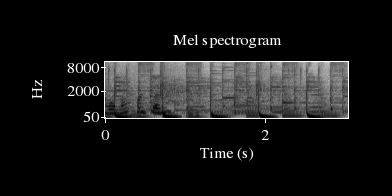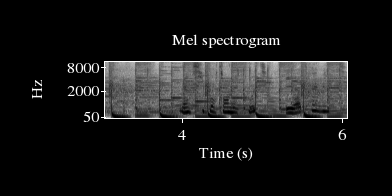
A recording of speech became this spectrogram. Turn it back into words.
roman.com. Merci pour ton écoute et à très vite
